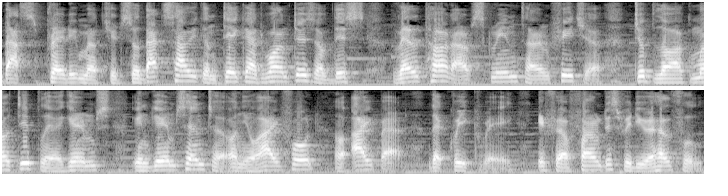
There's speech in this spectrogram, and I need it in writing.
That's pretty much it. So that's how you can take advantage of this well thought out screen time feature to block multiplayer games in Game Center on your iPhone or iPad the quick way. If you have found this video helpful,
